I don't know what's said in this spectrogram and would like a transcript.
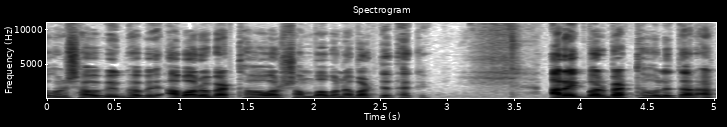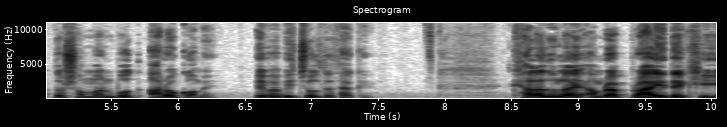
তখন স্বাভাবিকভাবে আবারও ব্যর্থ হওয়ার সম্ভাবনা বাড়তে থাকে। আরেকবার ব্যর্থ হলে তার আত্মসম্মান বোধ আরও কমে। এভাবেই চলতে থাকে। খেলাধুলায় আমরা প্রায় দেখি,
